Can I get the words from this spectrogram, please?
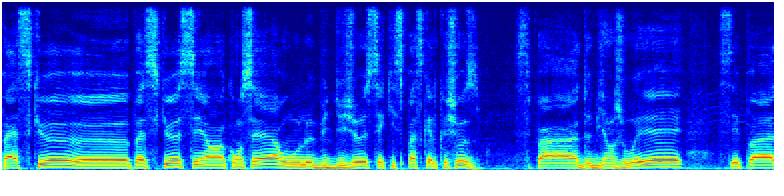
Parce que euh, parce que c'est un concert où le but du jeu c'est qu'il se passe quelque chose. C'est pas de bien jouer, c'est pas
